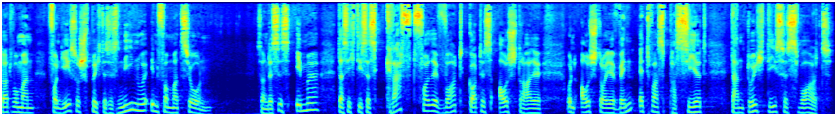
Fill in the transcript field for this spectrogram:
Dort, wo man von Jesus spricht, das ist nie nur Information, sondern es ist immer, dass ich dieses kraftvolle Wort Gottes ausstrahle und ausstreue, wenn etwas passiert, dann durch dieses Wort.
